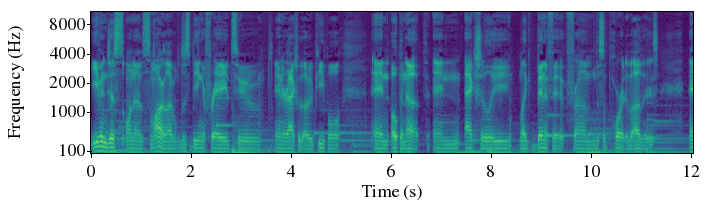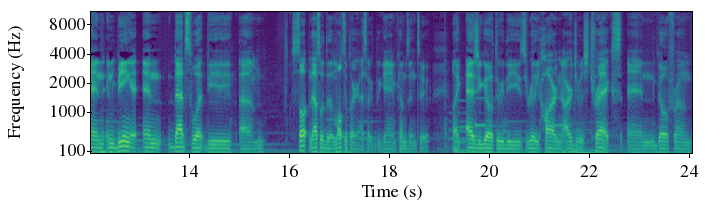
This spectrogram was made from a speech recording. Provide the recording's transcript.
even just on a smaller level, just being afraid to interact with other people and open up and actually like benefit from the support of others. And and being and that's what the um so that's what the multiplayer aspect of the game comes into. Like as you go through these really hard and arduous treks and go from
